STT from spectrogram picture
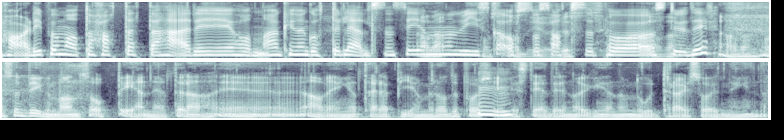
har de på en måte hatt dette her i hånda og kunne gått til ledelsen si ja, men vi skal også, også satse på ja, studier. Ja, og så bygger man opp enheter avhengig av terapiområdet på forskjellige steder i Norge gjennom Nordtrials-ordningen.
